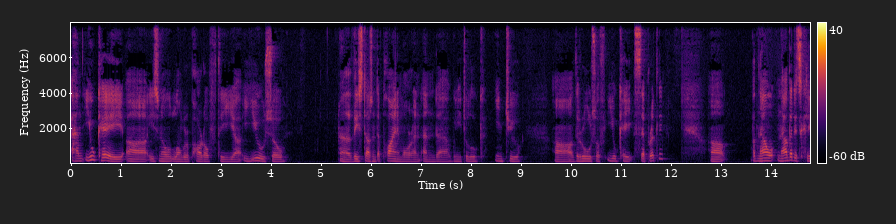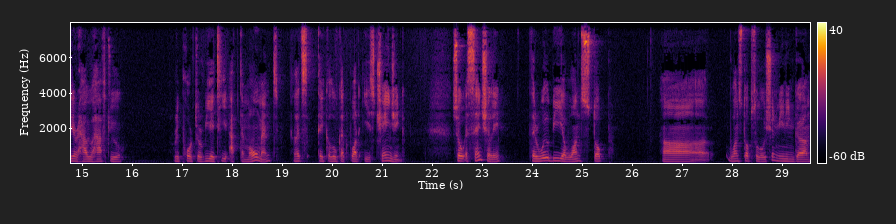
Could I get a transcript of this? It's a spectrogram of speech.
and UK uh, is no longer part of the uh, EU, so uh, this doesn't apply anymore, and and uh, we need to look into uh, the rules of UK separately. Uh, but now now that it's clear how you have to report your VAT at the moment, let's take a look at what is changing. So essentially, there will be a one-stop uh, one-stop solution, meaning uh,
